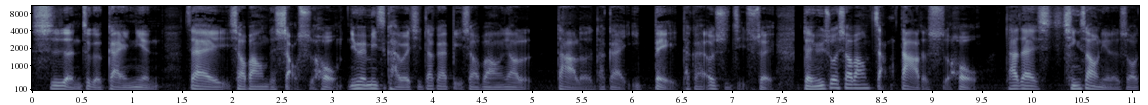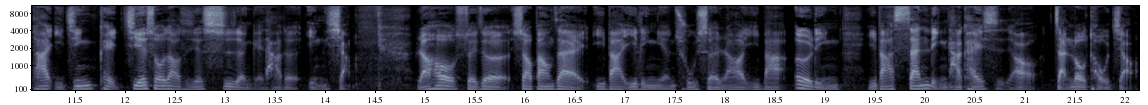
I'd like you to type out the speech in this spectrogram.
诗人这个概念，在肖邦的小时候，因为密斯凯维奇大概比肖邦要大了大概一倍，大概二十几岁，等于说肖邦长大的时候，他在青少年的时候，他已经可以接收到这些诗人给他的影响。然后随着肖邦在一八一零年出生，然后一八二零、一八三零，他开始要崭露头角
